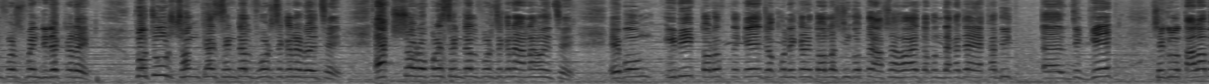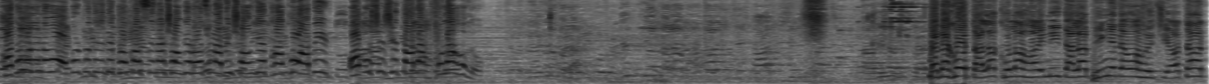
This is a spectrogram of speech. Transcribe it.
এনফোর্সমেন্ট ডিরেক্টরেট প্রচুর সংখ্যায় সেন্ট্রাল ফোর্স এখানে রয়েছে। একশোর ওপরে সেন্ট্রাল ফোর্স এখানে আনা হয়েছে। এবং ইডির তরফ থেকে যখন এখানে তল্লাশি করতে আসা হয় তখন দেখা যায় একাধিক যে গেট সেগুলো তালা কথা বলে নেব অপর প্রতিনিধি প্রকাশ সিনহার সঙ্গে রয়েছেন আবির সঙ্গে থাকো আবির। অবশেষে তালা খোলা হলো। দেখো তালা খোলা হয়নি তালা ভেঙে দেওয়া হয়েছে। অর্থাৎ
